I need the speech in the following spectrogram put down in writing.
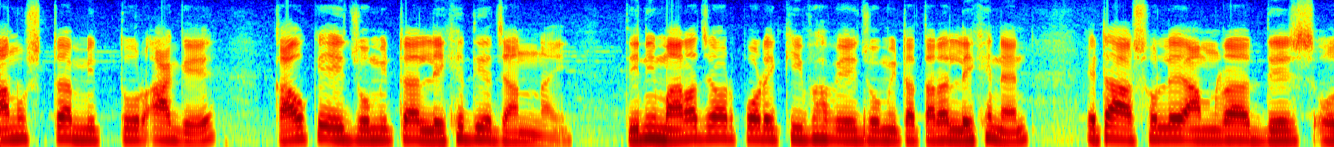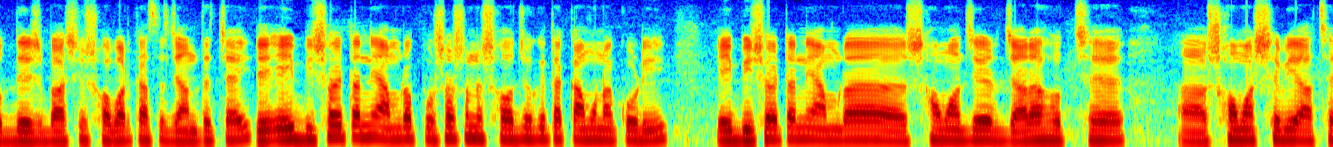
মানুষটা মৃত্যুর আগে কাউকে এই জমিটা লিখে দিয়ে যান নাই তিনি মারা যাওয়ার পরে কীভাবে এই জমিটা তারা লিখে নেন, এটা আসলে আমরা দেশ ও দেশবাসী সবার কাছে জানতে চাই যে এই বিষয়টা নিয়ে আমরা প্রশাসনের সহযোগিতা কামনা করি। এই বিষয়টা নিয়ে আমরা সমাজের যারা হচ্ছে সমাজসেবী আছে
